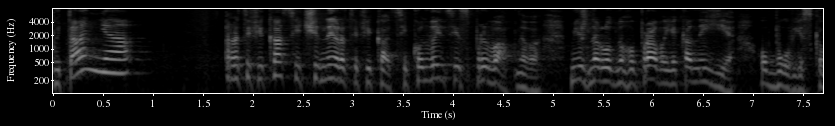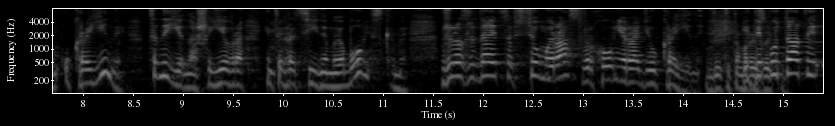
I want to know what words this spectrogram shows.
Питання ратифікації чи не ратифікації конвенції з приватного міжнародного права, яка не є обов'язком України, це не є нашими євроінтеграційними обов'язками, вже розглядається в сьомий раз в Верховній Раді України. І депутати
